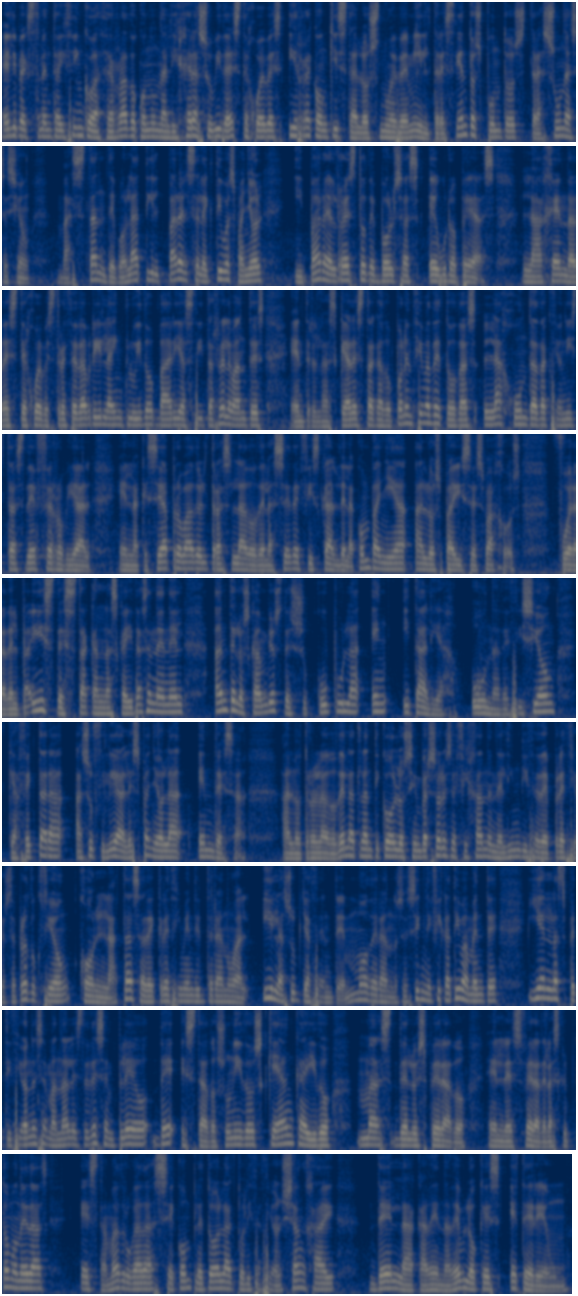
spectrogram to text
El IBEX 35 ha cerrado con una ligera subida este jueves y reconquista los 9.300 puntos tras una sesión bastante volátil para el selectivo español y para el resto de bolsas europeas. La agenda de este jueves 13 de abril ha incluido varias citas relevantes, entre las que ha destacado por encima de todas la Junta de Accionistas de Ferrovial, en la que se ha aprobado el traslado de la sede fiscal de la compañía a los Países Bajos. Fuera del país destacan las caídas en Enel ante los cambios de su cúpula en Italia, una decisión que afectará a su filial española Endesa. Al otro lado del Atlántico, los inversores se fijan en el índice de precios de producción con la tasa de crecimiento interanual y la subyacente moderándose significativamente y en las peticiones semanales de desempleo de Estados Unidos que han caído más de lo esperado. En la esfera de las criptomonedas, esta madrugada se completó la actualización Shanghai de la cadena de bloques Ethereum.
